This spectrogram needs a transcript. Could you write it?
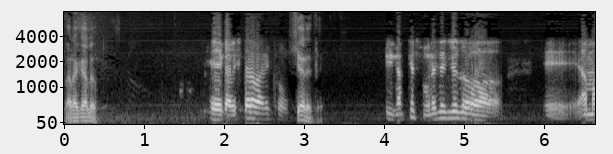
Παρακαλώ. Ε, καλησπέρα Βανίκο. Χαίρετε. Και κάποιες φορές είναι το... Ε, άμα,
